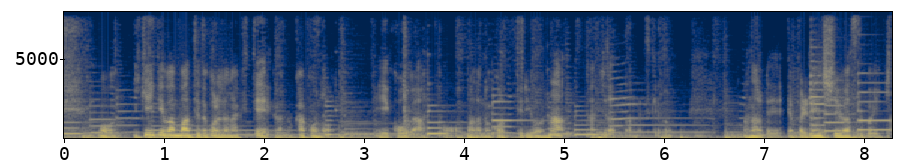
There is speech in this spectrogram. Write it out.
もうイケイケバンバンってところじゃなくてあの過去の栄光がこうまだ残ってるような感じだったんですけど、まあ、なのでやっぱり練習はすごいき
